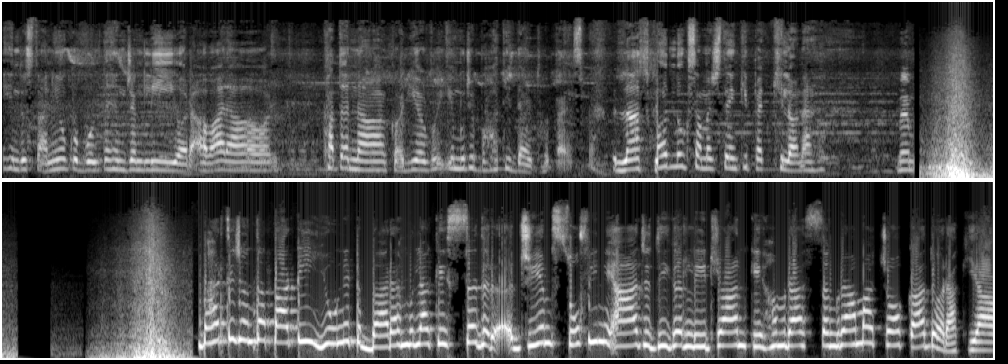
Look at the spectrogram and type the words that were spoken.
ہندوستانیوں کو بولتے ہیں جنگلی اور آوارہ اور خطرناک اور یہ یہ مجھے بہت ہی درد ہوتا ہے اس پر بہت لوگ سمجھتے ہیں کہ پیٹ کھلونا ہے۔ بھارتی جنتا پارٹی یونٹ بارہ ملا کے صدر جی ایم صوفی نے آج دیگر لیڈران کے ہمراہ سنگراما چوک کا دورہ کیا۔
